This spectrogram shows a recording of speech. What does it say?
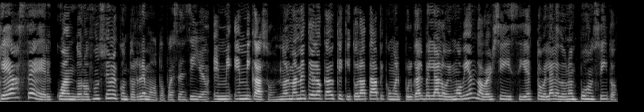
¿Qué hacer cuando no funciona el control remoto? Pues sencillo, en mi, en mi caso, normalmente yo lo que hago es que quito la tapa y con el pulgar, ¿verdad? Lo voy moviendo a ver si, si esto, ¿verdad? Le doy un empujoncito.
